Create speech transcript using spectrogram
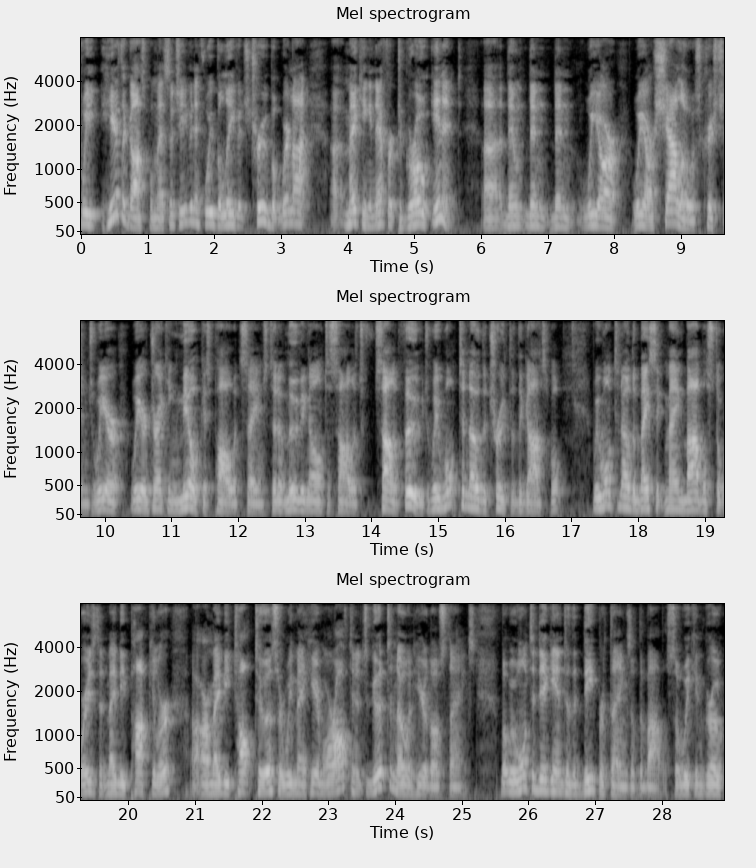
we hear the gospel message, even if we believe it's true, but we're not uh, making an effort to grow in it, uh, then then then we are we are shallow as Christians. We are we are drinking milk, as Paul would say, instead of moving on to solid solid foods. We want to know the truth of the gospel. We want to know the basic main Bible stories that may be popular or may be taught to us or we may hear more often. It's good to know and hear those things. But we want to dig into the deeper things of the Bible so we can grow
